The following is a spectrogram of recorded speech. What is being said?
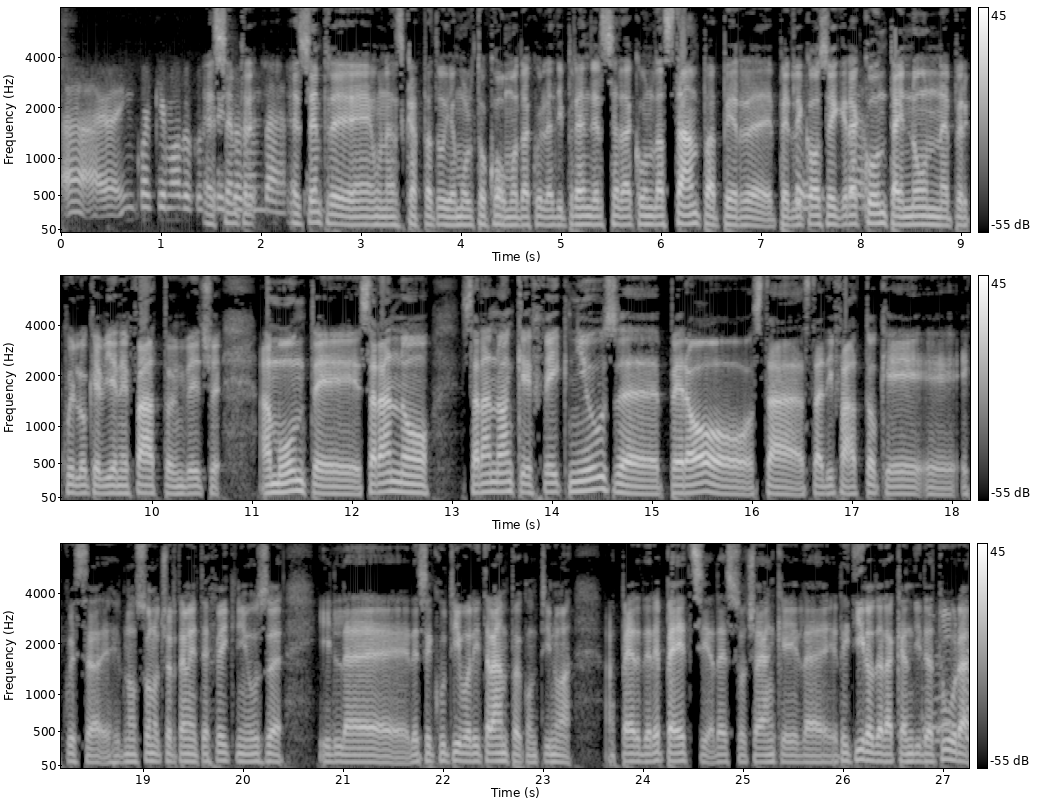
l'ha uh, in qualche modo costretto è sempre, ad andare. È sempre una scappatoia molto comoda quella di prendersela con la stampa per, per le sì, cose che certo. racconta e non per quello che viene fatto invece a monte. Saranno, saranno anche fake news, eh, però sta, sta, di fatto che, eh, e queste non sono certamente fake news, il, eh, l'esecutivo di Trump continua a perdere pezzi, adesso c'è anche il, il ritiro della candidatura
